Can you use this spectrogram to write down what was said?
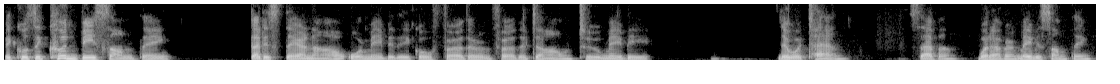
because it could be something that is there now, or maybe they go further and further down to maybe there were 10, 7, whatever, maybe something.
